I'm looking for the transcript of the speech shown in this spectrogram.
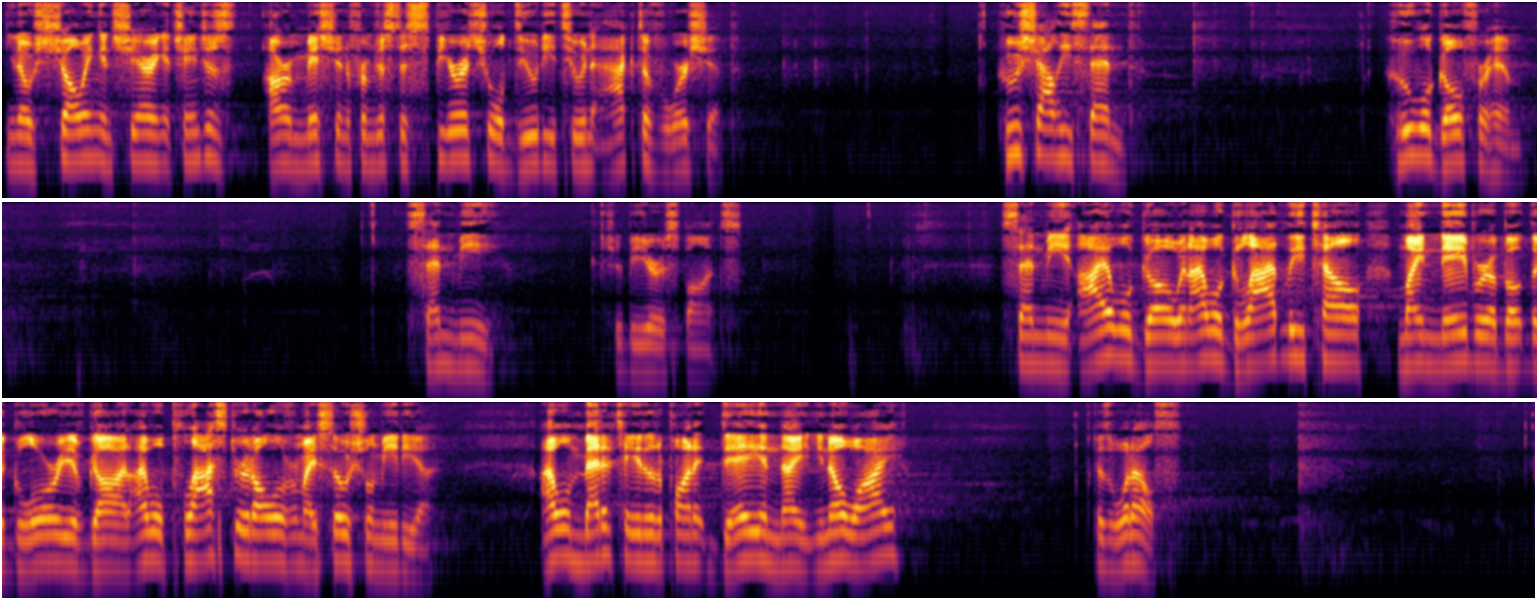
you know, showing and sharing, it changes our mission from just a spiritual duty to an act of worship. Who shall he send? Who will go for him? Send me, should be your response. Send me, I will go and I will gladly tell my neighbor about the glory of God. I will plaster it all over my social media. I will meditate upon it day and night. You know why? Because what else?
